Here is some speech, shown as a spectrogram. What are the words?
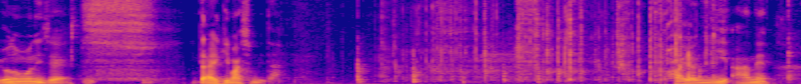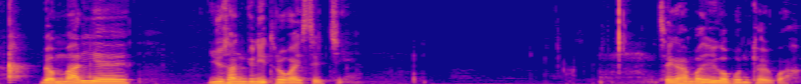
요 놈은 이제 딸기 맛입니다. 과연 이 안에 몇 마리의 유산균이 들어가 있을지 제가 한번 읽어본 결과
